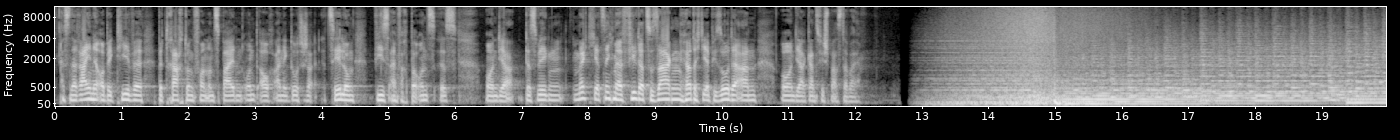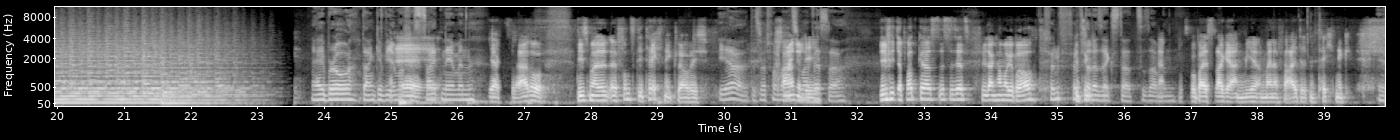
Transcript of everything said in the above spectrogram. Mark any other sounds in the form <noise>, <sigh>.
es ist eine reine objektive Betrachtung von uns beiden und auch anekdotische Erzählung, wie es einfach bei uns ist. Und ja, deswegen möchte ich jetzt nicht mehr viel dazu sagen. Hört euch die Episode an und ja, ganz viel Spaß dabei. Hey Bro, danke wie immer hey. fürs Zeitnehmen. Ja, klaro. Diesmal äh, funzt die Technik, glaube ich. Ja, das wird von Mal zu Mal besser. Wie viel der Podcast ist es jetzt? Wie lange haben wir gebraucht? Fünf, fünfter oder sechster zusammen. Ja, wobei es lag ja an mir und meiner veralteten Technik. Ja.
